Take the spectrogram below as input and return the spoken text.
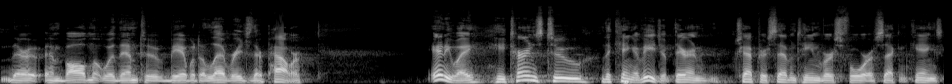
their involvement with them to be able to leverage their power. Anyway, he turns to the king of Egypt there in chapter 17, verse 4 of 2 Kings.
